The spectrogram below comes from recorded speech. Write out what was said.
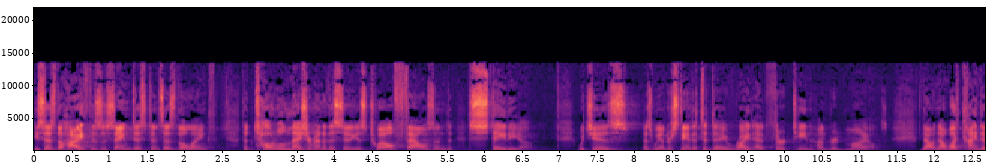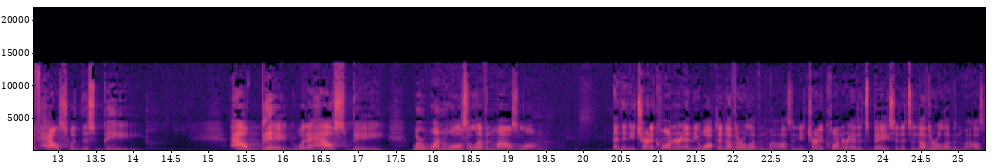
He says the height is the same distance as the length. The total measurement of the city is 12,000 stadia, which is, as we understand it today, right at 1,300 miles. Now, now, what kind of house would this be? How big would a house be where one wall is 11 miles long, and then you turn a corner and you walk another 11 miles, and you turn a corner at its base, and it's another 11 miles,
